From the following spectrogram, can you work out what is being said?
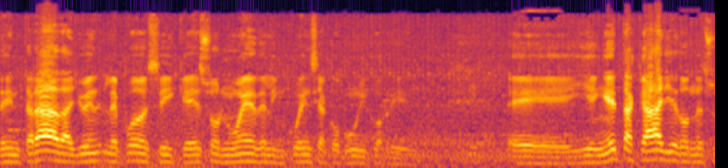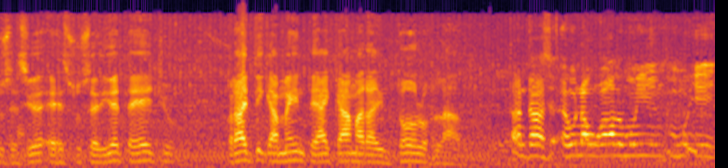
de entrada yo le puedo decir que eso no es delincuencia común y corriente. Eh, y en esta calle donde sucedió, eh, sucedió este hecho, prácticamente hay cámaras en todos los lados. Es un abogado muy, muy,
